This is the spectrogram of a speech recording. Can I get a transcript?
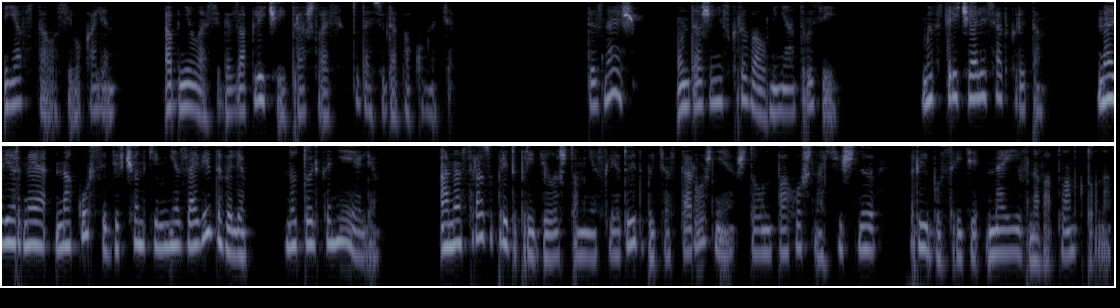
Я встала с его колен, обняла себя за плечи и прошлась туда-сюда по комнате. Ты знаешь, он даже не скрывал меня от друзей. Мы встречались открыто. Наверное, на курсе девчонки мне завидовали, но только не Элли. Она сразу предупредила, что мне следует быть осторожнее, что он похож на хищную рыбу среди наивного планктона.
